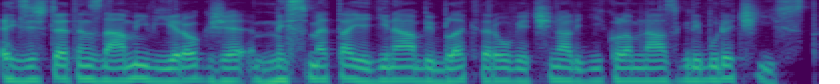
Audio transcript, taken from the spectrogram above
Existuje ten známý výrok, že my jsme ta jediná Bible, kterou většina lidí kolem nás kdy bude číst.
